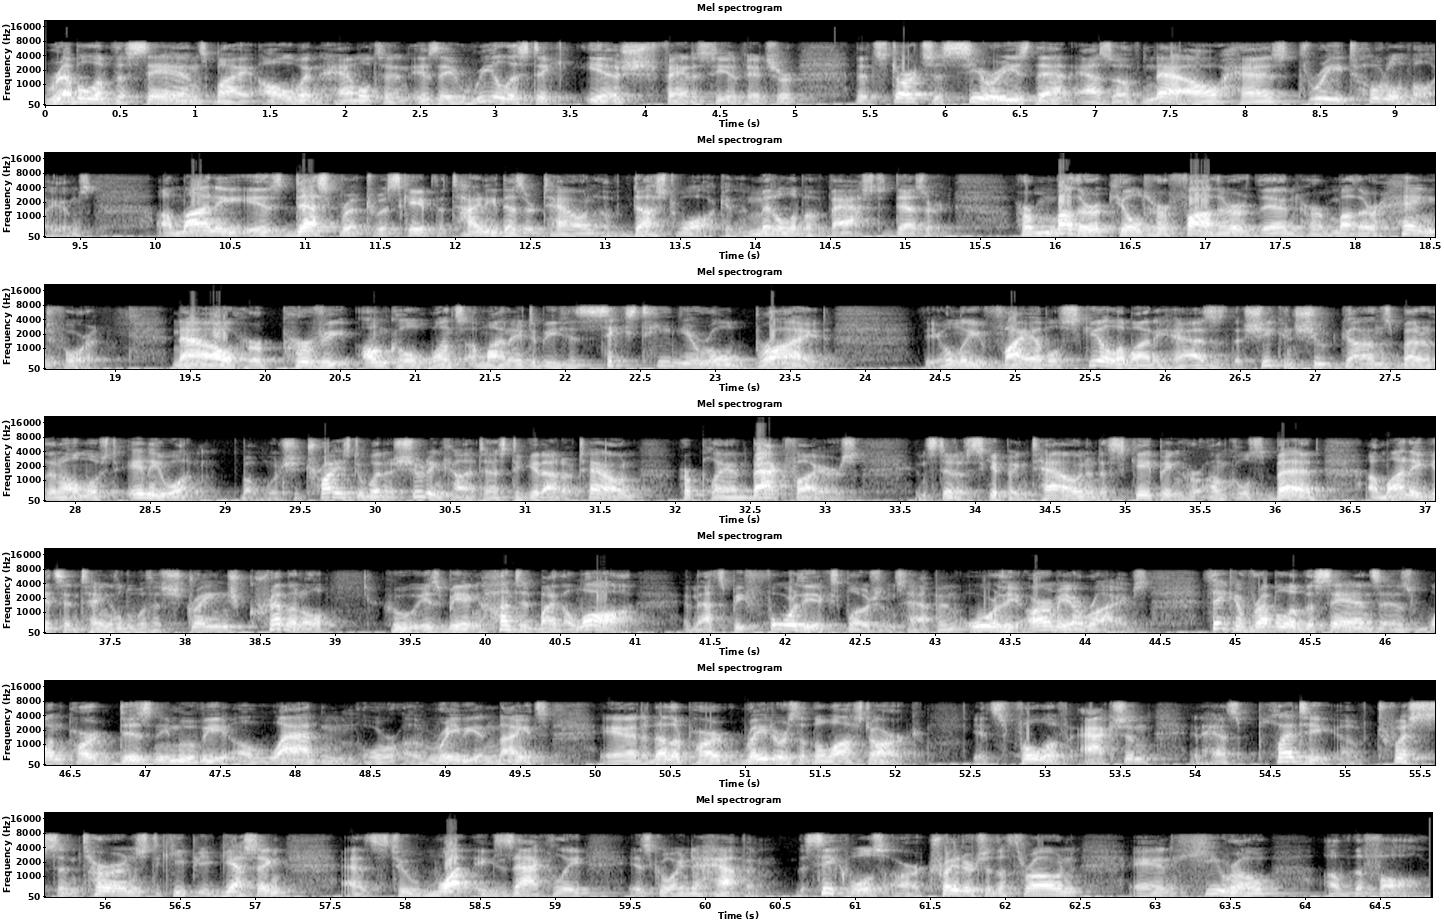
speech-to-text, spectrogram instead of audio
Rebel of the Sands by Alwyn Hamilton is a realistic ish fantasy adventure that starts a series that, as of now, has three total volumes. Amani is desperate to escape the tiny desert town of Dustwalk in the middle of a vast desert. Her mother killed her father, then her mother hanged for it. Now, her pervy uncle wants Amani to be his 16 year old bride. The only viable skill Amani has is that she can shoot guns better than almost anyone. But when she tries to win a shooting contest to get out of town, her plan backfires. Instead of skipping town and escaping her uncle's bed, Amani gets entangled with a strange criminal who is being hunted by the law. And that's before the explosions happen or the army arrives. Think of Rebel of the Sands as one part Disney movie Aladdin or Arabian Nights and another part Raiders of the Lost Ark. It's full of action and has plenty of twists and turns to keep you guessing as to what exactly is going to happen. The sequels are Traitor to the Throne and Hero of the Fall.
